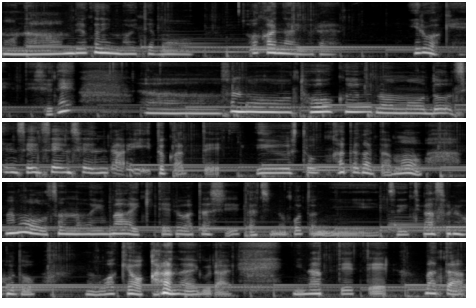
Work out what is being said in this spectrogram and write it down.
もう何百人もいても、わかんないぐらいいるわけですよね。あその遠くのもうど先々先々代とかっていう人方々ももうその今生きてる私たちのことについてはそれほどもうわけわからないぐらいになっててまた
